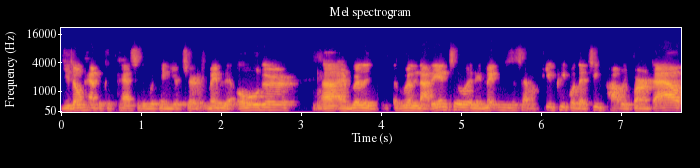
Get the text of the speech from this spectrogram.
you don't have the capacity within your church, maybe they're older, uh, and really really not into it, and maybe you just have a few people that you probably burnt out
